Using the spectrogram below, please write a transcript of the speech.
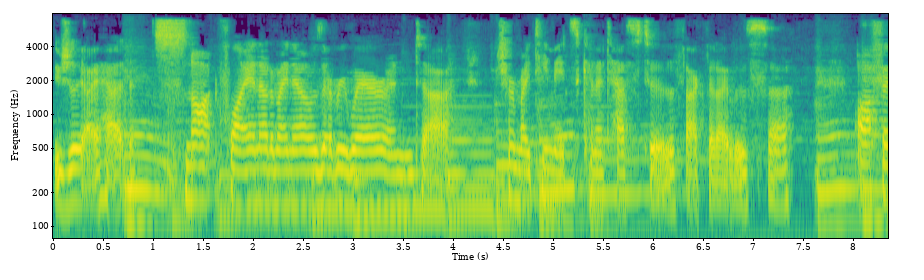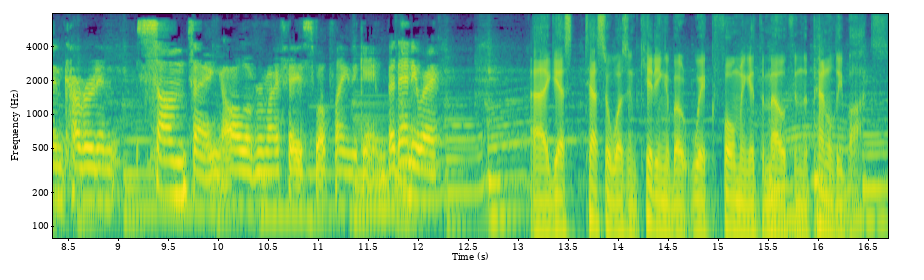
usually I had snot flying out of my nose everywhere, and uh, I'm sure my teammates can attest to the fact that I was uh, often covered in something all over my face while playing the game. But anyway. I guess Tessa wasn't kidding about Wick foaming at the mouth in the penalty box.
